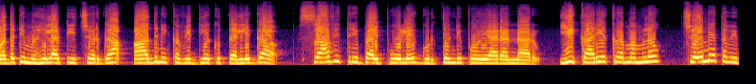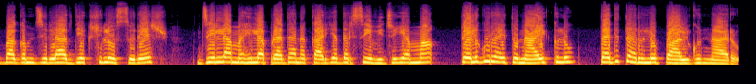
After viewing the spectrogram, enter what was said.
మొదటి మహిళా టీచర్గా ఆధునిక విద్యకు తల్లిగా సావిత్రిబాయి పూలే గుర్తుండిపోయారన్నారు. ఈ కార్యక్రమంలో చేనేత విభాగం జిల్లా అధ్యక్షులు సురేష్ జిల్లా మహిళా ప్రధాన కార్యదర్శి విజయమ్మ తెలుగు రైతు నాయకులు తదితరులు పాల్గొన్నారు.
